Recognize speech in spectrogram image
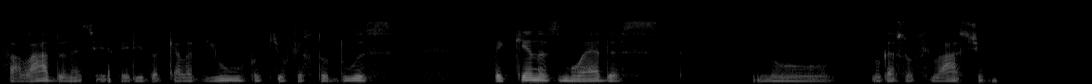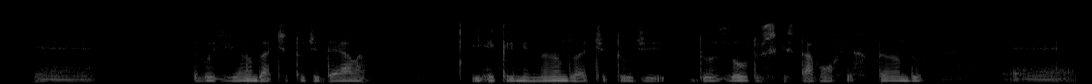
falado, né, se referido àquela viúva que ofertou duas pequenas moedas no, no gasofilácio é, elogiando a atitude dela e recriminando a atitude dos outros que estavam ofertando é,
